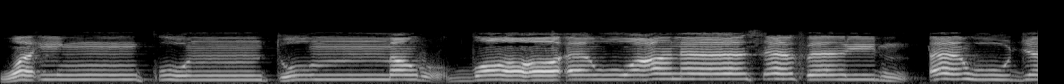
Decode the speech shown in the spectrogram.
وَإِن كُنتُم مَّرْضَىٰ أَوْ عَلَىٰ سَفَرٍ أَوْ جَاءَ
